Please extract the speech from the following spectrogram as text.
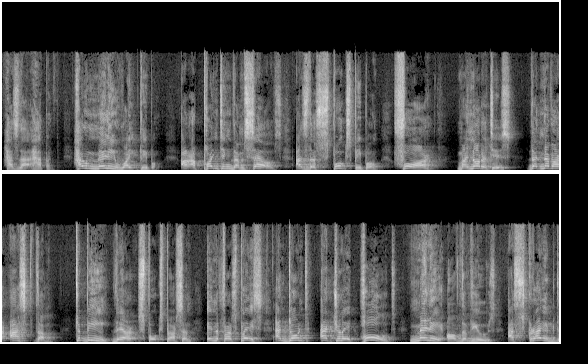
has that happened? how many white people are appointing themselves as the spokespeople for minorities that never asked them to be their spokesperson in the first place and don't actually hold many of the views ascribed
